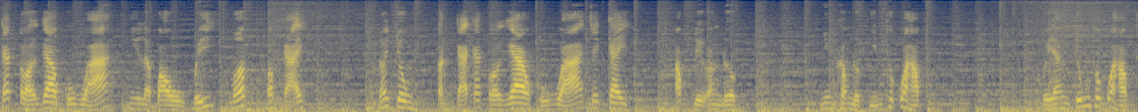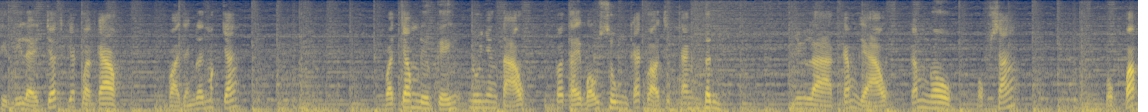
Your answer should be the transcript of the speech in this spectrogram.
Các loại rau củ quả như là bầu, bí, mớp, bắp cải. Nói chung, tất cả các loại rau, củ quả, trái cây, ốc đều ăn được, nhưng không được nhiễm thuốc hóa học. Vì ăn trúng thuốc hóa học thì tỷ lệ chết rất là cao và dẫn đến mất trắng. Và trong điều kiện nuôi nhân tạo, có thể bổ sung các loại thức ăn tinh như là cám gạo, cám ngô, bột sắn, bột bắp,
